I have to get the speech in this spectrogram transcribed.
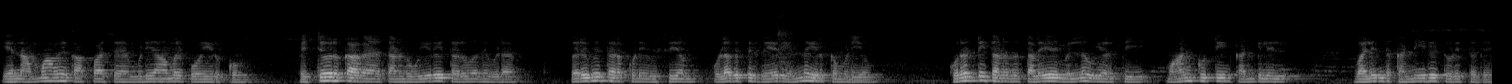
என் அம்மாவை காப்பாற்ற முடியாமல் போயிருக்கும். பெற்றோருக்காக தனது உயிரை தருவதை விட பெருமை தரக்கூடிய விஷயம் உலகத்தில் வேறு என்ன இருக்க முடியும்? குரட்டி தனது தலையை மெல்ல உயர்த்தி மான்குட்டியின் கண்களில் வழிந்த கண்ணீரை துடைத்தது.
